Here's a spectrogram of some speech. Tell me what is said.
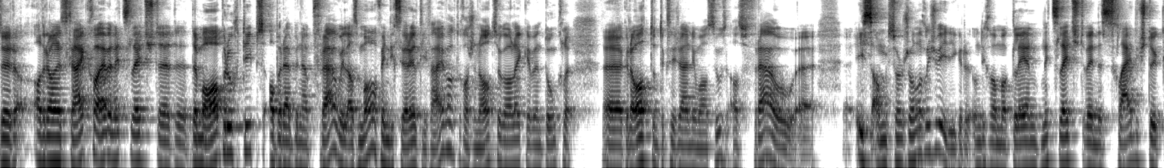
Der Adrian hat es gesagt, eben nicht zuletzt, äh, der, der Mann braucht Tipps, aber eben auch die Frau, weil als Mann finde ich es ja relativ einfach. Du kannst einen Anzug anlegen, eben einen dunklen äh, Grat und dann siehst du einigermaßen aus. Als Frau äh, ist es schon, schon ein bisschen schwieriger. Und ich habe mal gelernt, nicht zuletzt, wenn ein Kleidungsstück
